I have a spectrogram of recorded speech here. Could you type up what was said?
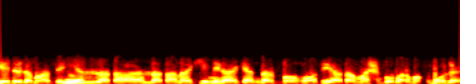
ये जो जमात है ये हाँ। अल्लाह ता- अल्लाह ताला की निगाह के अंदर बहुत ही ज़्यादा महबूब और मकबूल है।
